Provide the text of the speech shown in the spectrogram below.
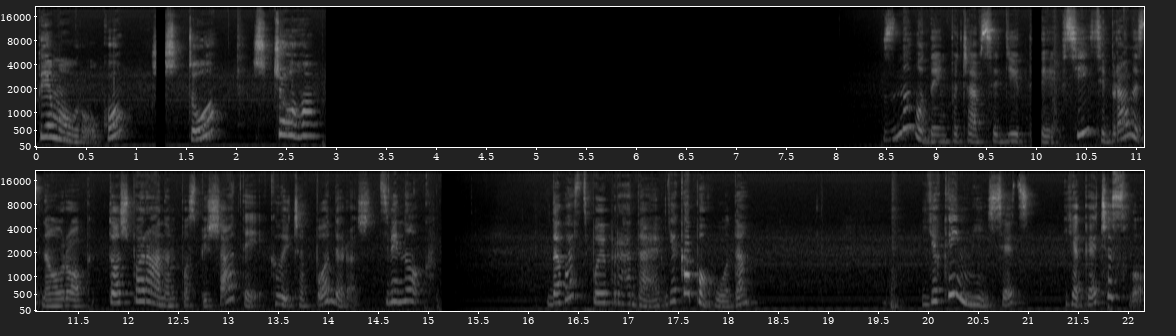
Тема уроку що з чого? Знову день почався діти. Всі зібрались на урок, тож пора нам поспішати, кличе подорож дзвінок. Давай з тобою пригадаємо, яка погода, який місяць, яке число.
